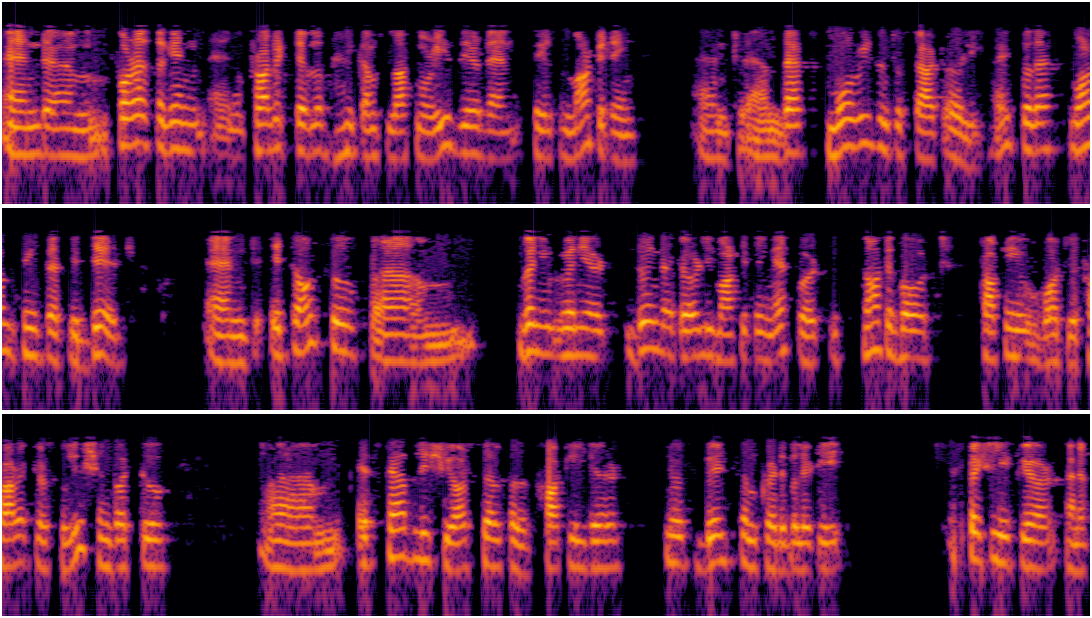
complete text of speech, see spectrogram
And um, for us, again, you know, product development becomes a lot more easier than sales and marketing. And um, that's more reason to start early, right? So that's one of the things that we did. And it's also um, when, you, when you're doing that early marketing effort, it's not about talking about your product or solution, but to um, establish yourself as a thought leader, you know, build some credibility, especially if you're kind of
